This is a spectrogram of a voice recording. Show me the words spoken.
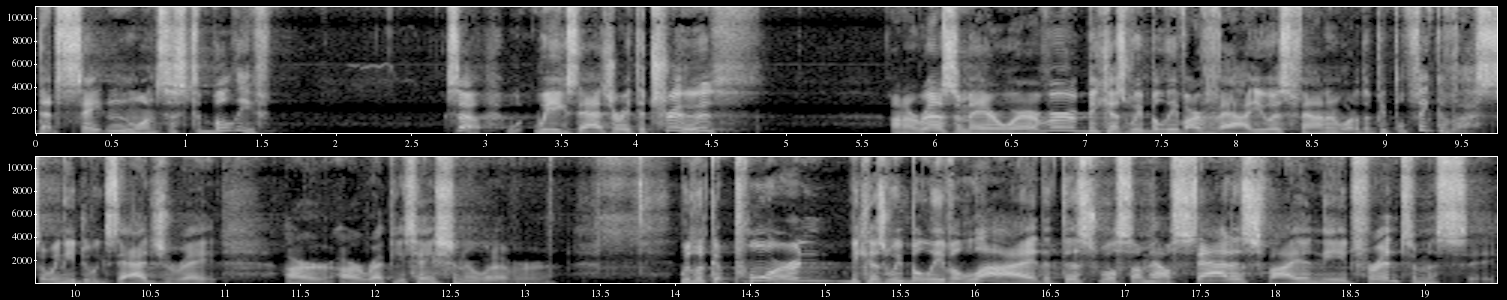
that Satan wants us to believe. So we exaggerate the truth on our resume or wherever because we believe our value is found in what other people think of us. So we need to exaggerate our, our reputation or whatever. We look at porn because we believe a lie that this will somehow satisfy a need for intimacy.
